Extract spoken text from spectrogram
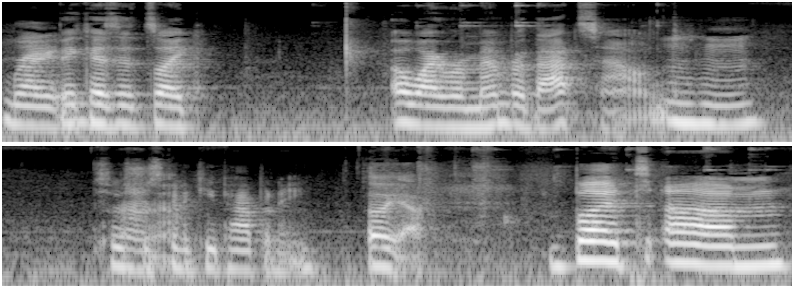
Right. because it's like, oh, I remember that sound. mm-hmm. So it's just gonna keep happening. Oh yeah. But um,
